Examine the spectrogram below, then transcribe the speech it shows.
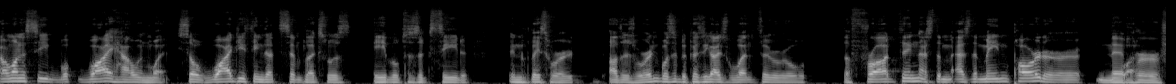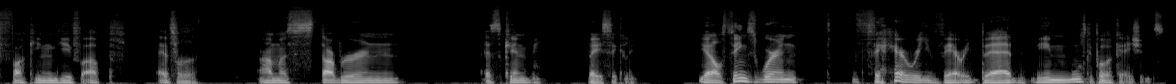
I want to see why, how, and what. So why do you think that Simplex was able to succeed in a place where others weren't? Was it because you guys went through the fraud thing as the as the main part, or never what? fucking give up? ever. I'm as stubborn as can be, basically. You know, things weren't very, very bad in multiple occasions,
